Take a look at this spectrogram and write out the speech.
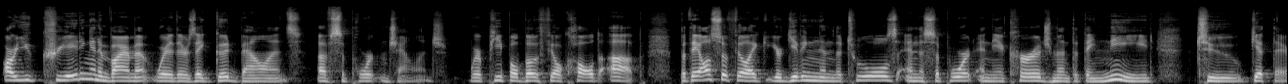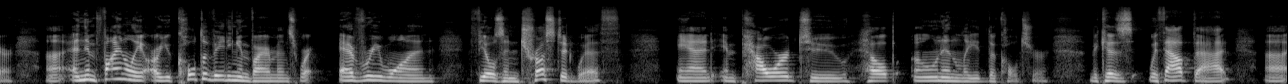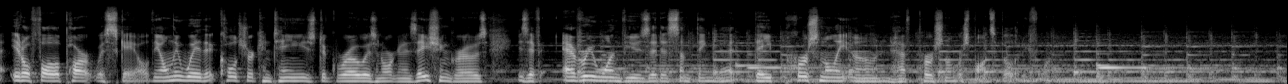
Are you creating an environment where there's a good balance of support and challenge? Where people both feel called up, but they also feel like you're giving them the tools and the support and the encouragement that they need to get there. Uh, and then finally, are you cultivating environments where everyone feels entrusted with and empowered to help own and lead the culture. Because without that, uh, it'll fall apart with scale. The only way that culture continues to grow as an organization grows is if everyone views it as something that they personally own and have personal responsibility for.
